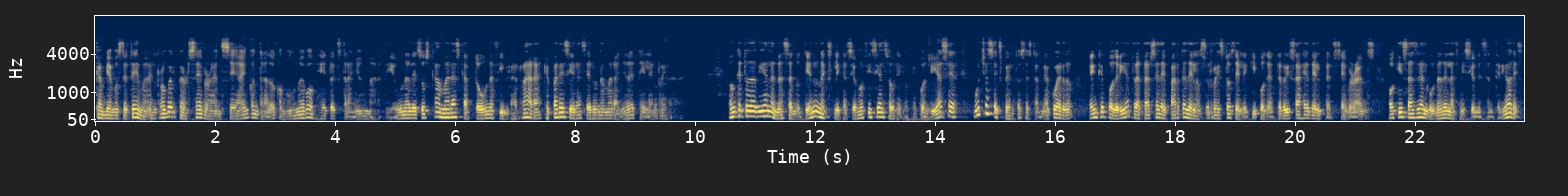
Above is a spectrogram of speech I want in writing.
Cambiamos de tema. El rover Perseverance se ha encontrado con un nuevo objeto extraño en Marte. Una de sus cámaras captó una fibra rara que pareciera ser una maraña de tela enredada. Aunque todavía la NASA no tiene una explicación oficial sobre lo que podría ser, muchos expertos están de acuerdo en que podría tratarse de parte de los restos del equipo de aterrizaje del Perseverance o quizás de alguna de las misiones anteriores.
